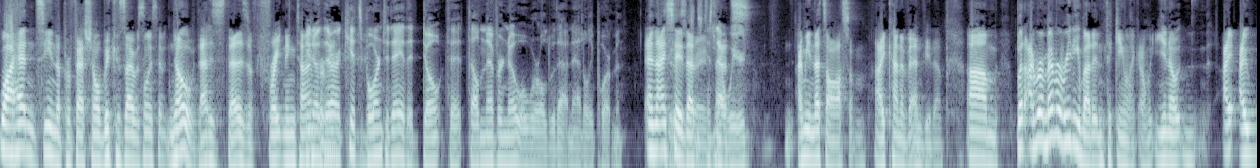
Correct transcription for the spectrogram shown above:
Well, I hadn't seen the professional because I was only seven. No, that is that is a frightening time You know, for there me. are kids born today that don't that they'll never know a world without Natalie Portman. and I say that's Isn't that that's- I mean, that's awesome. I kind of envy them. Um, but I remember reading about it and thinking, like, oh, you know, I, I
